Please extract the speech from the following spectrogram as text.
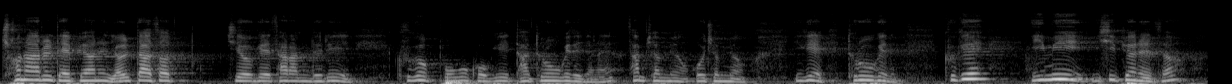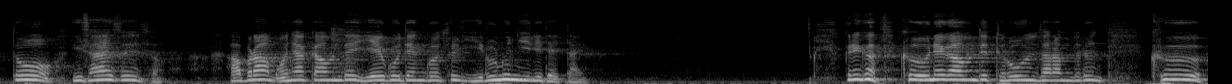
천하를 대표하는 15 지역의 사람들이 그거 보고 거기 다 들어오게 되잖아요. 3천명, 5천명 이게 들어오게 돼. 그게 이미 시편에서 또 이사야서에서 아브라함 언약 가운데 예고된 것을 이루는 일이 됐다. 그러니까 그 은혜 가운데 들어온 사람들은 그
